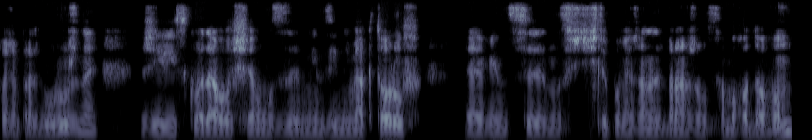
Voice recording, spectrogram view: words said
poziom prac był różny. Jury składało się z między innymi aktorów, e, więc e, no, ściśle powiązane z branżą samochodową.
